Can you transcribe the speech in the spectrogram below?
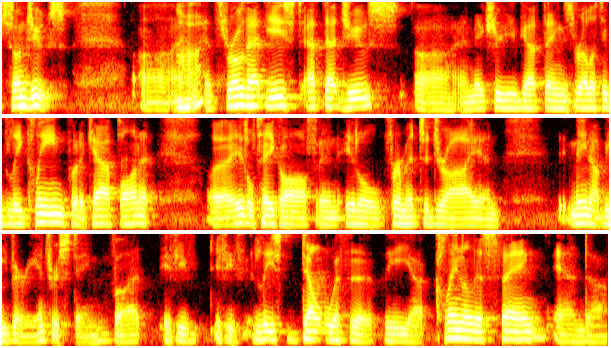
some juice, uh, uh-huh. and, and, throw that yeast at that juice uh, and make sure you've got things relatively clean. Put a cap on it. Uh, it'll take off and it'll ferment to dry and it may not be very interesting, but if you've if you've at least dealt with the the uh, cleanliness thing and uh,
